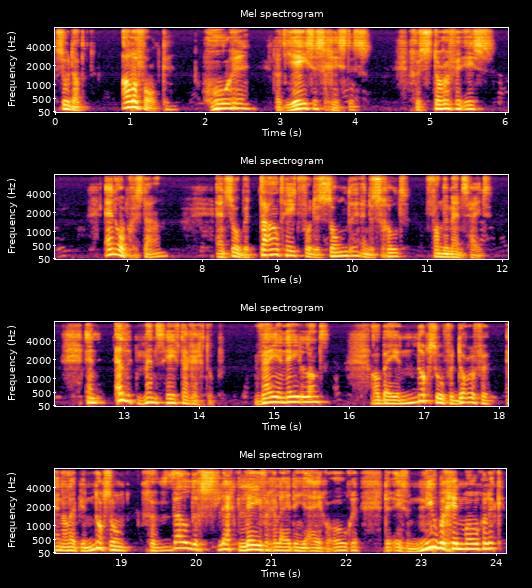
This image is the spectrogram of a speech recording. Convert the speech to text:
Zodat alle volken horen dat Jezus Christus gestorven is en opgestaan en zo betaald heeft voor de zonde en de schuld van de mensheid. En elk mens heeft daar recht op. Wij in Nederland, al ben je nog zo verdorven en al heb je nog zo'n geweldig slecht leven geleid in je eigen ogen, er is een nieuw begin mogelijk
